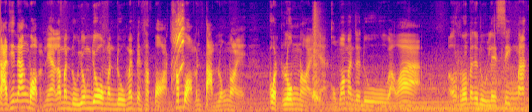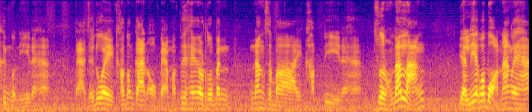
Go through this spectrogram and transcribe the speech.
การที่นั่งเบาะแบบเนี้ยแล้วมันดูโยงๆ มันดูไม่เป็นสปอร์ต ถ้าเบาะมันต่ำลงหน่อย กดลงหน่อยเนี่ยผมว่ามันจะดูแบบว่ารถมันจะดูเลสซิ่งมากขึ้นกว่านี้นะฮะ แต่อาจจะด้วยเขาต้องการออกแบบมาเพื่อให้รถมันนั่งสบายขับดีนะฮะ ส่วนของด้านหลัง อย่าเรียกว่าเบาะนั่งเลยฮะ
